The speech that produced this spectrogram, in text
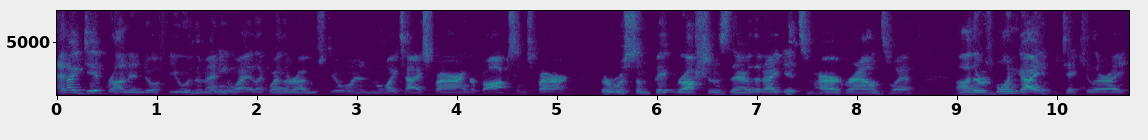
and I did run into a few of them anyway. Like whether I was doing Muay Thai sparring or boxing sparring, there were some big Russians there that I did some hard rounds with. Uh, there was one guy in particular. I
